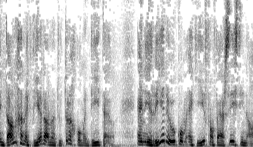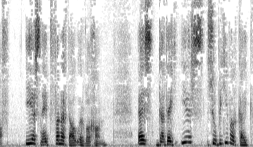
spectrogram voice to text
en dan gaan ek weer daarna toe terugkom in detail. En die rede hoekom ek hier van vers 16 af eers net vinnig daaroor wil gaan, is dat ek eers so 'n bietjie wil kyk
